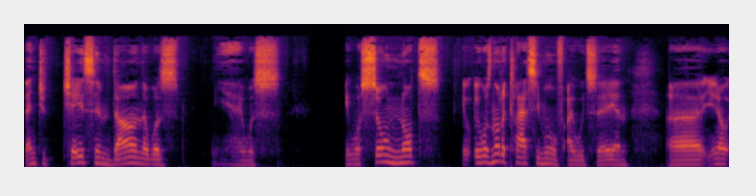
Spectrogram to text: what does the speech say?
then to chase him down that was yeah it was it was so not it, it was not a classy move i would say and uh you know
